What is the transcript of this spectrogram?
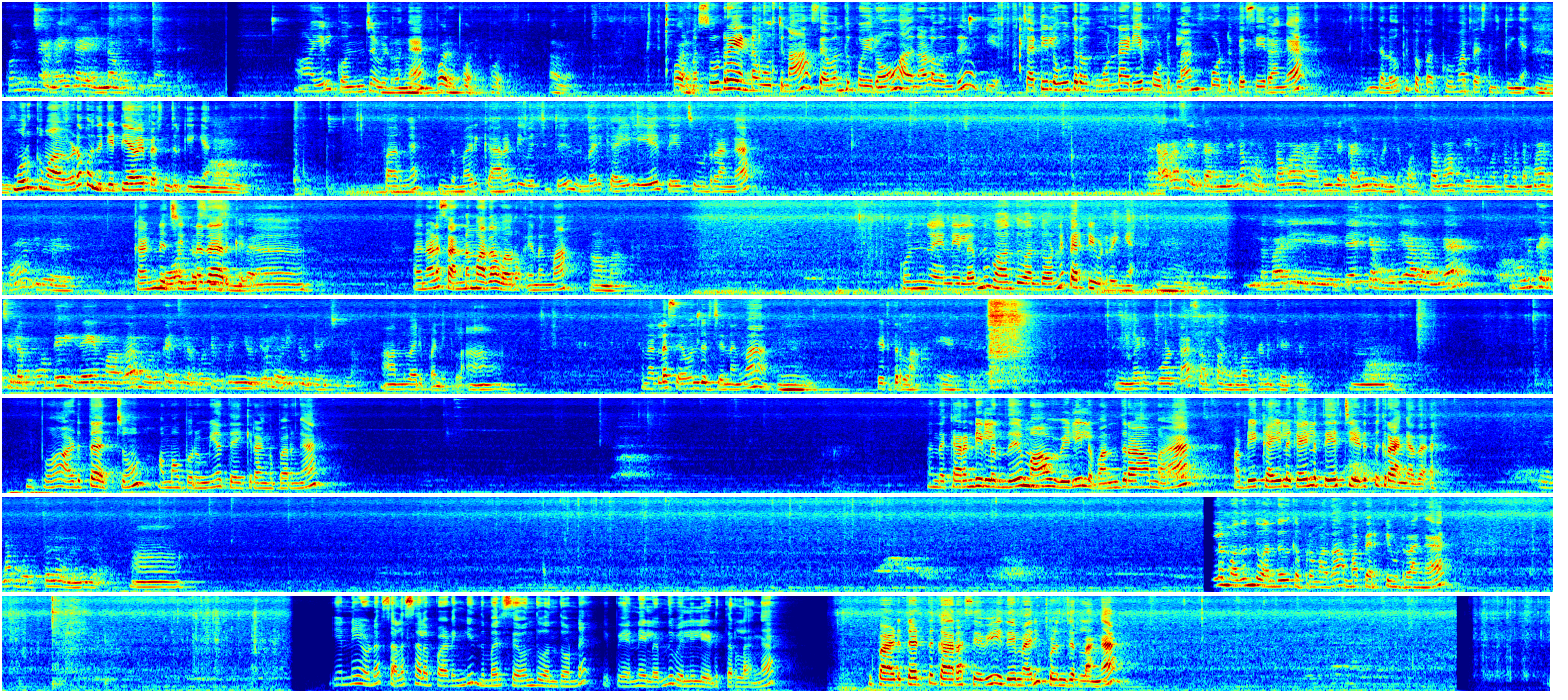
கொஞ்சம் லைட்டாக எண்ணெய் ஊற்றிக்கலான்ட்டு ஆயில் கொஞ்சம் விடுறேங்க. போதும் போதும் போதும் அவ்வளோ நம்ம சுடுற எண்ணெய் ஊற்றினா செவந்து போயிடும் அதனால் வந்து சட்டியில் ஊற்றுறதுக்கு முன்னாடியே போட்டுக்கலான்னு போட்டு பிசைகிறாங்க இந்த அளவுக்கு இப்போ பக்குவமாக பிசைஞ்சிட்டீங்க. முறுக்கு மாவை விட கொஞ்சம் கெட்டியாகவே பிசைஞ்சிருக்கீங்க. ம். பாருங்க இந்த மாதிரி கரண்டி வச்சுட்டு இந்த மாதிரி கையிலேயே தேய்ச்சி விடுறாங்க. காராசேவ் கரண்டிலாம் மொத்தமாக அடியில் கண்ணு வந்து மொத்தமாக பெரும் மொத்த மொத்தமாக இருக்கும். இது கண்ணு ஓட்டை சின்னதாக size இருக்கு. இல்ல. ஆ. அதனால சன்னமாக தான் வரும் என்னங்கம்மா? ஆமாம் கொஞ்சம் எண்ணெயிலேருந்து வந்து வந்த உடனே பெரட்டி விடுறீங்க. இந்த மாதிரி தேய்க்க முடியாதவங்க முறுக்கச்சில் போட்டு இதே மாவை முறுக்கச்சில் போட்டு பிழிஞ்சு விட்டு நொறுக்கி விட்டு வச்சுக்கலாம். அந்த மாதிரி பண்ணிக்கலாம். ஆ. நல்லா செவந்துருச்சு என்னங்கம்மா? ம். எடுத்துடலாம். எடுத்துரு இந்த மாதிரி போட்டால் சத்தம் கலக்குன்னு கேட்கணும். இப்போ அடுத்த அச்சும் அம்மா பொறுமையாக தேய்க்கிறாங்க பாருங்க அந்த கரண்டியிலேருந்து மாவு வெளியில் வந்துடாம அப்படியே கையில் கையில் தேய்ச்சி எடுத்துக்கிறாங்க அதை ஒத்துன்னு விழுந்துடும் ஆ. நல்லா முதந்து வந்ததுக்கு அப்புறமா தான் அம்மா பெரட்டி விடுறாங்க. எண்ணெயோட சலசலப்பு அடங்கி இந்த மாதிரி செவந்து வந்தோடனே இப்போ எண்ணெயிலேருந்து வெளியில் எடுத்துடலாங்க. இப்போ அடுத்தடுத்து காரா சேவை இதே மாதிரி பிழிஞ்சிடலாங்க.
